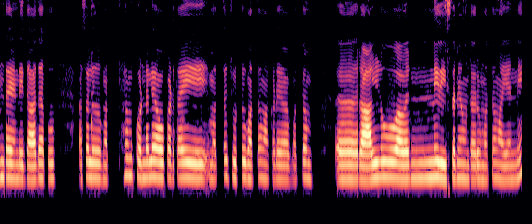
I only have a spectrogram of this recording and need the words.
ఉంటాయండి దాదాపు. అసలు మొత్తం కొండలే అవపడతాయి. మొత్తం చుట్టూ మొత్తం అక్కడ మొత్తం రాళ్ళు అవన్నీ తీస్తూనే ఉంటారు మొత్తం అవన్నీ.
